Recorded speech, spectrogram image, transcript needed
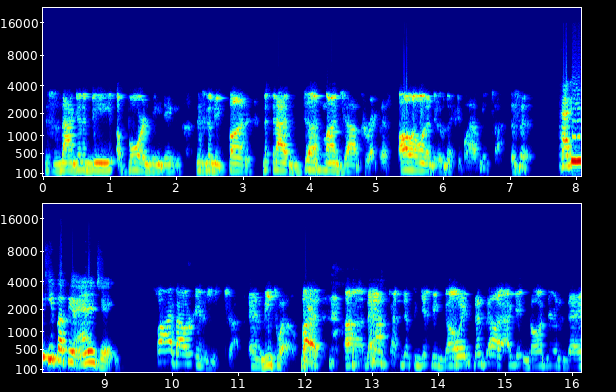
This is not going to be a board meeting. This is going to be fun. Then I've done my job correctly. That's all I want to do is make people have a good time. That's it. How do you keep up your energy? Five hour energy shot and B12. But uh, that's just to get me going. That's how I get going during the day.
